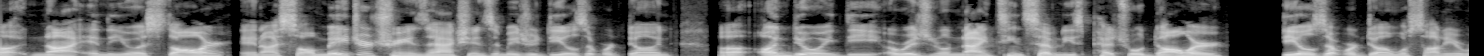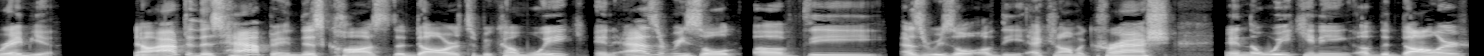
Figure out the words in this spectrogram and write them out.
uh, not in the US dollar. And I saw major transactions and major deals that were done, uh, undoing the original 1970s petrodollar deals that were done with Saudi Arabia. Now, after this happened, this caused the dollar to become weak, and as a result of the as a result of the economic crash and the weakening of the dollar,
